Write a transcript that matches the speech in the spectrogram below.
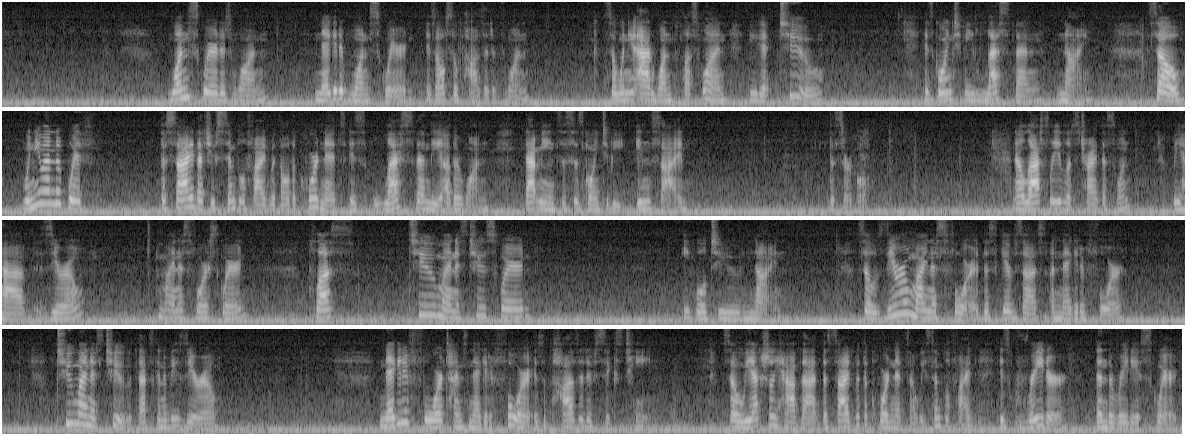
1 squared is 1, negative 1 squared is also positive 1. So when you add 1 plus 1, you get 2 is going to be less than 9. So when you end up with the side that you simplified with all the coordinates is less than the other one, that means this is going to be inside the circle. Now lastly, let's try this one we have 0 minus 4 squared plus 2 minus 2 squared equal to 9. So 0 minus 4, this gives us a negative 4. 2 minus 2, that's going to be 0. Negative 4 times negative 4 is a positive 16. So we actually have that the side with the coordinates that we simplified is greater than the radius squared.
